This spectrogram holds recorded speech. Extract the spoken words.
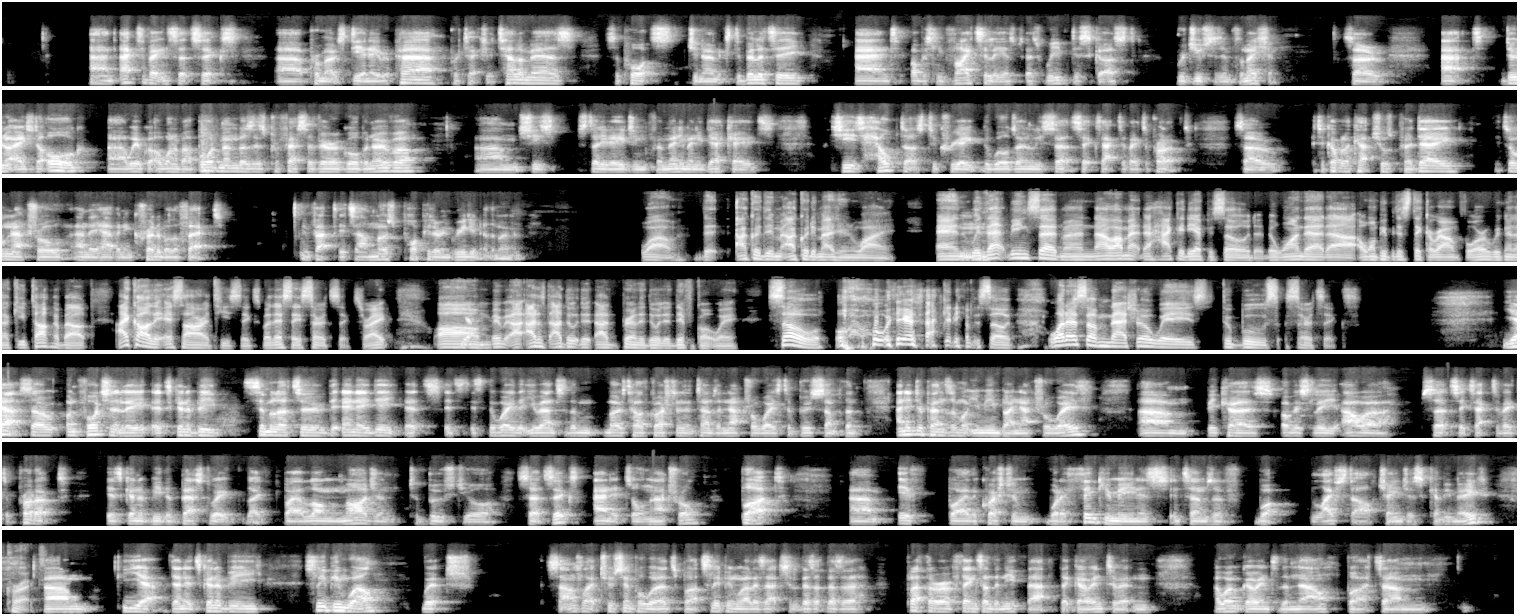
And activating SIRT6 uh, promotes DNA repair, protects your telomeres, supports genomic stability, and obviously, vitally, as, as we've discussed, reduces inflammation. So at donotage.org, uh, we've got one of our board members is Professor Vera Gorbunova. Um, she's studied aging for many, many decades. She's helped us to create the world's only SIRT6 activator product. So it's a couple of capsules per day. It's all natural and they have an incredible effect. In fact, it's our most popular ingredient at the moment. Wow, I could I could imagine why. And mm-hmm. with that being said, man, now I'm at the hack of the episode, the one that uh, I want people to stick around for. We're gonna keep talking about. I call it SRT6, but let's say SIRT six, right? Um, yeah. maybe I, I, just I do it. I apparently do it the difficult way. So here's hack of the episode. What are some natural ways to boost SIRT six? Yeah, so unfortunately, it's going to be similar to the NAD. It's it's it's the way that you answer the most health questions in terms of natural ways to boost something, and it depends on what you mean by natural ways, um, because obviously our SIRT6 activator product is going to be the best way, like by a long margin, to boost your SIRT6, and it's all natural. But um, if by the question, what I think you mean is in terms of what lifestyle changes can be made. Correct. Um, yeah, then it's going to be sleeping well, which sounds like two simple words, but sleeping well is actually there's a there's a plethora of things underneath that that go into it, and I won't go into them now. But um,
